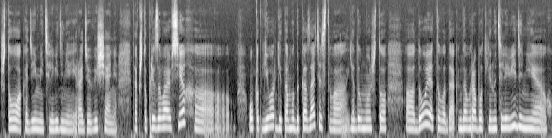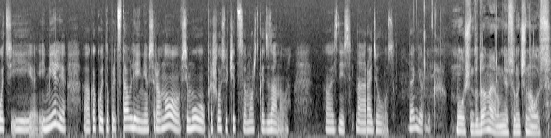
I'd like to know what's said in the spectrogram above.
что Академии телевидения и радиовещания. Так что призываю всех, э, опыт Георгия тому доказательство. Я думаю, что э, до этого, да, когда вы работали на телевидении, хоть и имели какое-то представление, все равно всему пришлось учиться, можно сказать, заново здесь, на радиовоз. Да, Георгий? Ну, в общем-то, да, наверное, у меня все начиналось,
